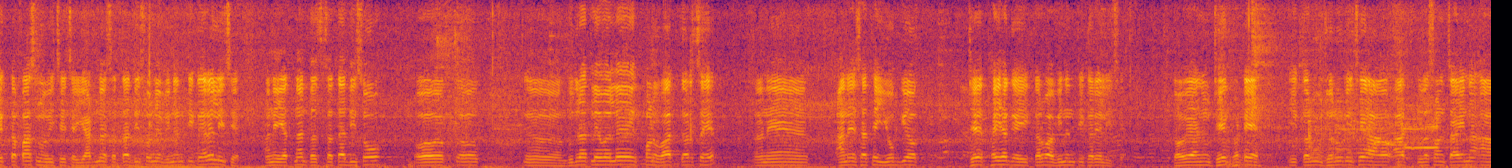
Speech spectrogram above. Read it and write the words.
એક તપાસનો વિષય છે. યાર્ડના સત્તાધીશોને વિનંતી કરેલી છે અને યાર્ડના સત્તાધીશો ગુજરાત લેવલે પણ વાત કરશે અને આને સાથે યોગ્ય જે થઈ શકે એ કરવા વિનંતી કરેલી છે. તો હવે આનું જે ઘટે એ કરવું જરૂરી છે. આ લસણ ચાઈના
